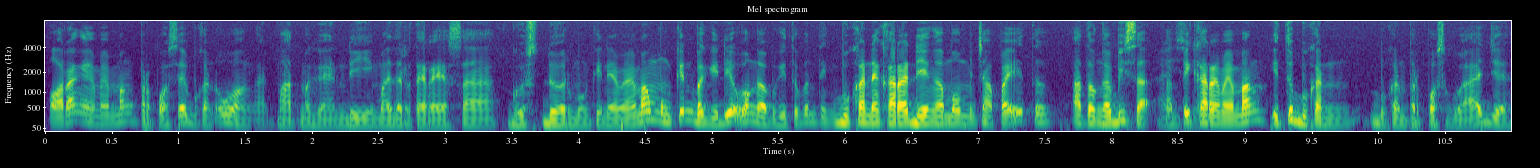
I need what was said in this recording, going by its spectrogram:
orang yang memang purpose-nya bukan uang kan. Mahatma Gandhi, Mother Teresa, Gus Dur mungkin ya memang mungkin bagi dia uang nggak begitu penting. Bukannya karena dia nggak mau mencapai itu atau nggak bisa, I tapi see. karena memang itu bukan bukan purpose gua aja.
